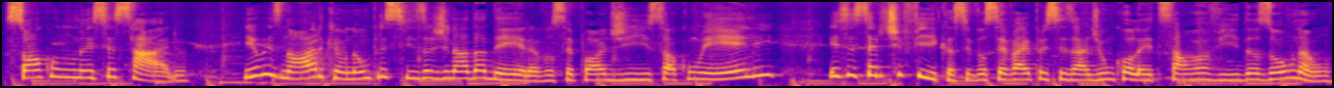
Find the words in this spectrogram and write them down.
só com o necessário. E o snorkel não precisa de nadadeira, você pode ir só com ele e se certifica se você vai precisar de um colete salva-vidas ou não.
